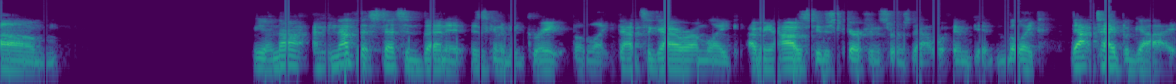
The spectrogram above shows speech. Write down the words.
um you know, not I mean not that Stetson Bennett is gonna be great, but like that's a guy where I'm like I mean obviously there's character concerns now with him getting but like that type of guy.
